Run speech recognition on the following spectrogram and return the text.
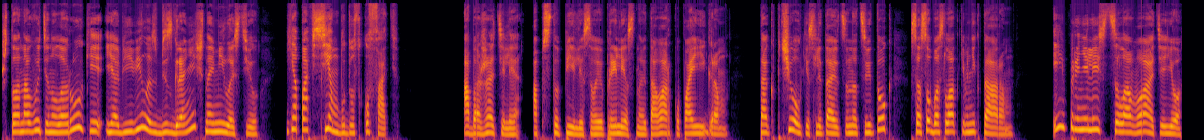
что она вытянула руки и объявила с безграничной милостью я по всем буду скуфать. Обожатели обступили свою прелестную товарку по играм. Так пчелки слетаются на цветок с особо сладким нектаром. И принялись целовать ее,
